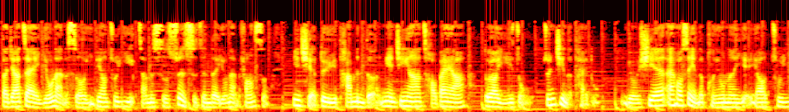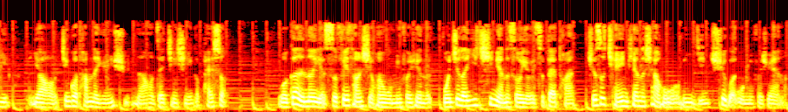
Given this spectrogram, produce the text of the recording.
大家在游览的时候一定要注意，咱们是顺时针的游览的方式，并且对于他们的念经啊、朝拜啊，都要以一种尊敬的态度。有些爱好摄影的朋友呢，也要注意，要经过他们的允许，然后再进行一个拍摄。我个人呢也是非常喜欢无名佛学院的。我记得一七年的时候有一次带团，其实前一天的下午我们已经去过无名佛学院了。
